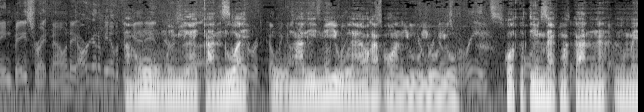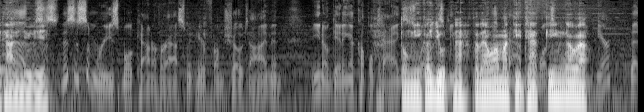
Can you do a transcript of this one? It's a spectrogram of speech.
main base right now, and they are gonna be able to เอ้า get in. ไม่มี There's ราย a การ missile ด้วย turret โอ้ coming up. มารีนไม่อยู่แล้วครับ อ่อนอยู่อยู่อยู่กดสตรีมแพ็กมากันนะเออไม่ทันอยู่ดี This is, this is some reasonable counter harassment here from Showtime, and you know, getting a couple tags. ตรง as นี้ well ก็ as หยุด keeping นะ แสดงว่ามัลติแทสกิ้งก็แบบ here. That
